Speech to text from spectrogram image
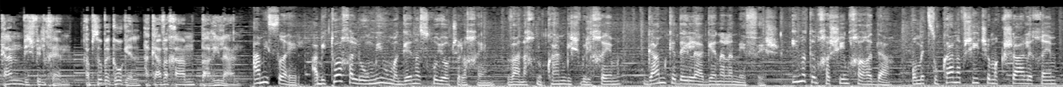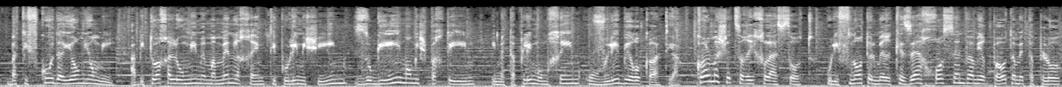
כאן בשבילכם. חפשו בגוגל הקו החם בר אילן. עם ישראל, הביטוח הלאומי הוא מגן הזכויות שלכם, ואנחנו כאן בשבילכם גם כדי להגן על הנפש. אם אתם חשים חרדה או מצוקה נפשית שמקשה עליכם בתפקוד היומיומי, הביטוח הלאומי מממן לכם טיפולים אישיים אישיים, זוגיים או משפחתיים, עם מטפלים מומחים ובלי בירוקרטיה. כל מה שצריך לעשות הוא לפנות אל מרכזי החוסן והמרפאות המטפלות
